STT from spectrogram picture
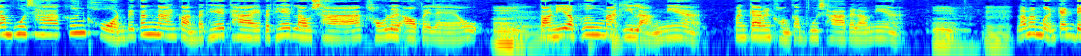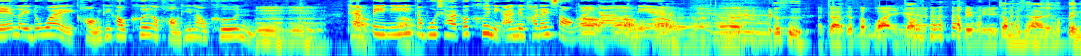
กัมพูชาขึ้นโขนไปตั้งนานก่อนประเทศไทย ประเทศเราช้าเขาเลยเอาไปแล้วอืมตอนนี้เราเพิ่งมาทีหลังเนี่ย มันกลายเป็นของกัมพูชาไปแล้วเนี่ย อืมอืมแล้วมันเหมือนกันเดทเลยด้วยของที่เขาขึ้นกับของที่เราขึ้น อืมอืมแถมปีนี้กัมพูชาก็ขึ้นอีกอันหนึงเขาได้สองรายการแล้วเนี่ยอ้าวเออเออก็คืออาจารย์จะต้องว่าอย่างไงเนี่ยประเด็นนี้กัมพูชาเนี่ยเขาเป็น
